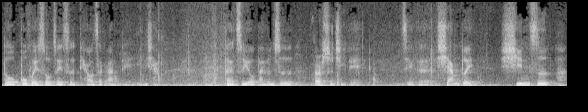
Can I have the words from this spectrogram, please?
都不会受这次调整案的影响。但只有百分之二十几的这个相对薪资啊，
